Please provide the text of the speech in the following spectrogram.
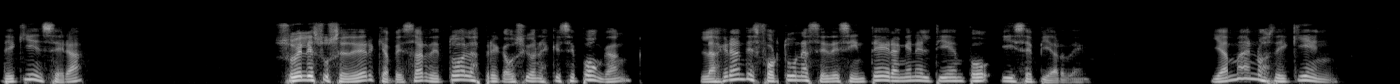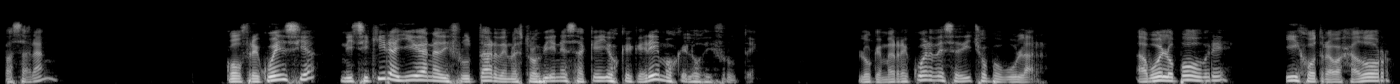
¿de quién será? Suele suceder que a pesar de todas las precauciones que se pongan, las grandes fortunas se desintegran en el tiempo y se pierden. ¿Y a manos de quién pasarán? Con frecuencia, ni siquiera llegan a disfrutar de nuestros bienes aquellos que queremos que los disfruten. Lo que me recuerda ese dicho popular. Abuelo pobre, hijo trabajador,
